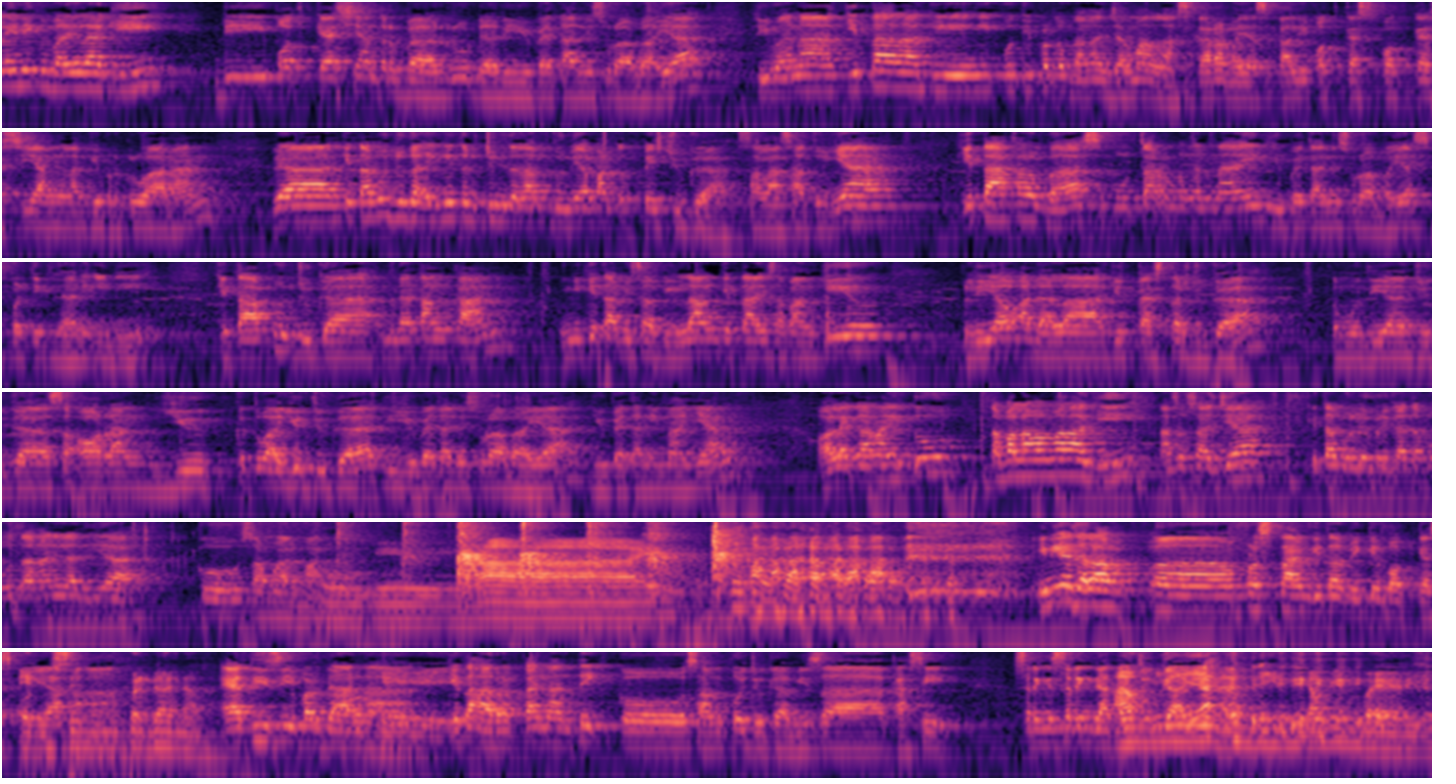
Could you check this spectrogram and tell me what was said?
kali ini kembali lagi di podcast yang terbaru dari Petani Surabaya di mana kita lagi ngikuti perkembangan zaman lah. Sekarang banyak sekali podcast-podcast yang lagi berkeluaran dan kita pun juga ingin terjun di dalam dunia marketplace juga. Salah satunya kita akan membahas seputar mengenai Petani Surabaya seperti di hari ini. Kita pun juga mendatangkan ini kita bisa bilang kita bisa panggil beliau adalah youth pastor juga Kemudian juga seorang youth, ketua youth juga di Yupetani Surabaya, Yupetani Manyar. Oleh karena itu, tanpa lama-lama lagi, langsung saja kita boleh berikan tepuk tangan lagi ya Ko Samuel Man. Oke, hai. Ini adalah uh, first time kita bikin podcast Ko ya. Edisi Ah. perdana. Edisi perdana. Oke. Kita harapkan nanti Ko Samko juga bisa kasih sering-sering datang Amin, juga ya. amin. Kami yang bayari.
